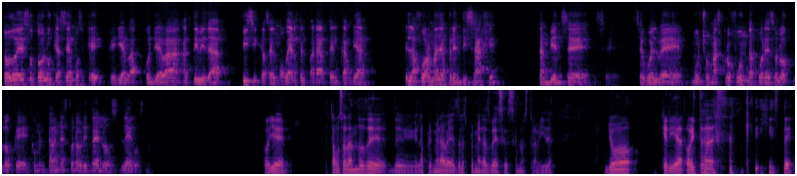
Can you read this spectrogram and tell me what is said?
todo eso, todo lo que hacemos que, que lleva, conlleva actividad física, o sea, el moverte, el pararte, el cambiar, la forma de aprendizaje también se, se, se vuelve mucho más profunda, por eso lo, lo, que comentaba Néstor ahorita de los legos. ¿no? Oye, estamos hablando de, de la primera vez, de las primeras veces en nuestra vida. Yo quería, ahorita que dijiste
